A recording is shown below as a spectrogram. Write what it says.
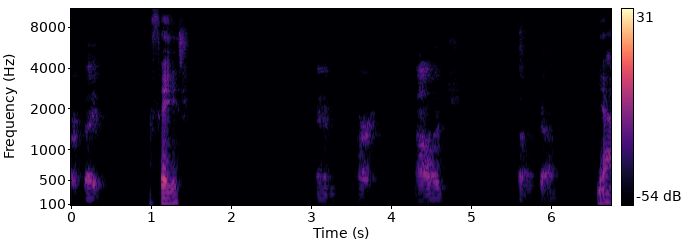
Our faith Our faith. and our knowledge of the Son of God. Yeah.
